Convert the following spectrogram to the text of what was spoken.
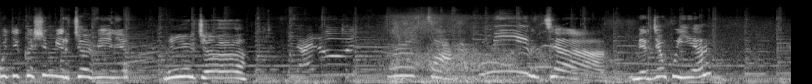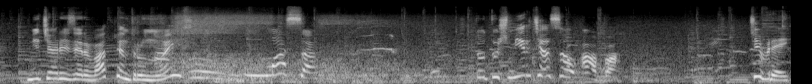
Uite că și Mircea vine. Mircea! Salut! Mircea! Mergem cu el? Mircea a rezervat pentru noi masa. Totuși Mircea sau apa? Ce vrei?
